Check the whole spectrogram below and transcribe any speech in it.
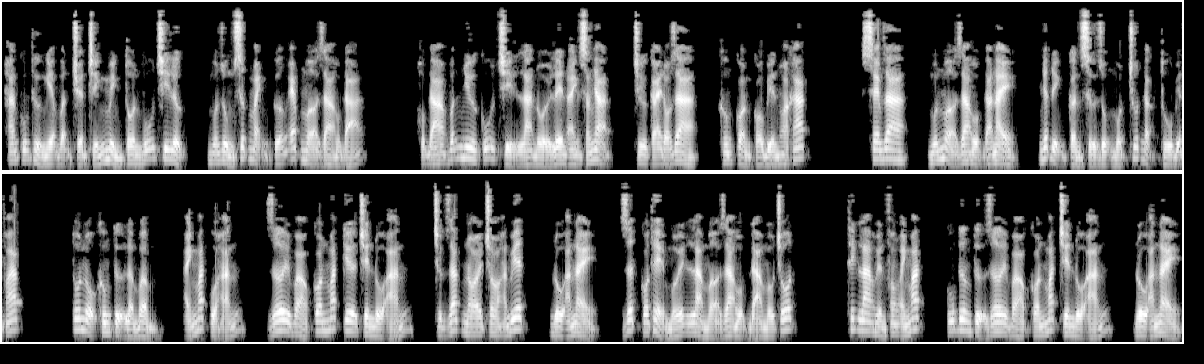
hắn cũng thử nghiệm vận chuyển chính mình tôn vũ chi lực, muốn dùng sức mạnh cưỡng ép mở ra hộp đá. Hộp đá vẫn như cũ chỉ là nổi lên ánh sáng nhạt, trừ cái đó ra, không còn có biến hóa khác. Xem ra, muốn mở ra hộp đá này, nhất định cần sử dụng một chút đặc thù biện pháp. Tôn nộ không tự lẩm bẩm, ánh mắt của hắn rơi vào con mắt kia trên đồ án, trực giác nói cho hắn biết, đồ án này rất có thể mới là mở ra hộp đá mấu chốt. Thích la huyền phong ánh mắt cũng tương tự rơi vào con mắt trên đồ án đồ án này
